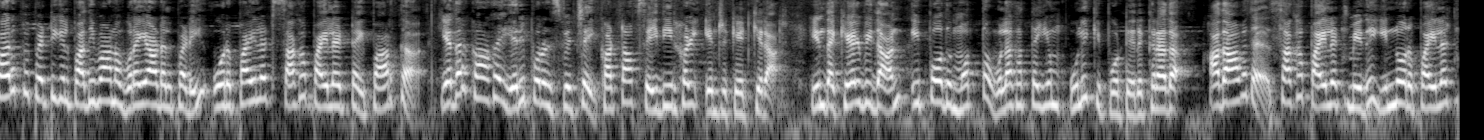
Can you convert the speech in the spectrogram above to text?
கருப்பு பெட்டியில் பதிவான உரையாடல் படி ஒரு பைலட் சக பைலட்டை பார்த்த எதற்காக எரிபொருள் சுவிட்சை கட் ஆஃப் செய்தீர்கள்? என்று கேட்கிறார். இந்த கேள்விதான் இப்போது மொத்த உலகத்தையும் உலுக்கி போட்டிருக்கிறது. அதாவது சக பைலட் மீது இன்னொரு பைலட்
